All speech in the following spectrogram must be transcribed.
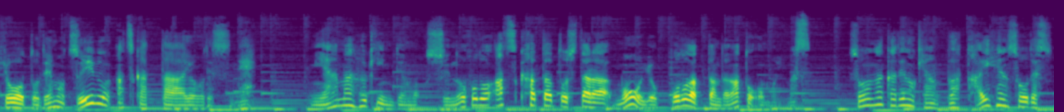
京都でも随分暑かったようですね。宮山付近でも死ぬほど暑かったとしたらもうよっぽどだったんだなと思います。その中でのキャンプは大変そうです。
